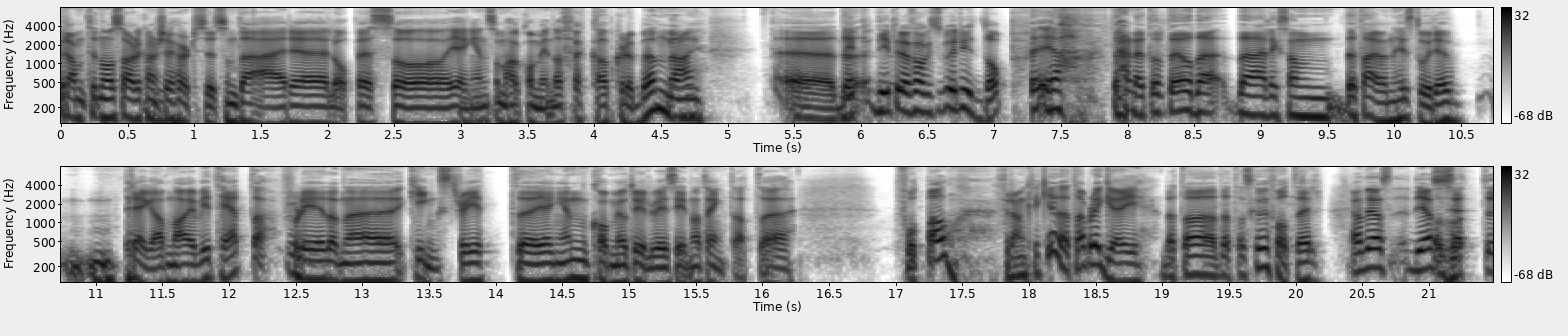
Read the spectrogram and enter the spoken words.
fram til nå så har det kanskje hørtes ut som det er eh, Lopez og gjengen som har kommet inn og fucka opp klubben, men uh, det, de, de, prøver faktisk å rydde opp. Ja, det er nettopp det, og det, det er liksom, dette er jo en historie prega av naivitet, da. Fordi mm. denne King Street-gjengen kom jo tydeligvis inn og tenkte at uh, fotball, Frankrike, dette blir gøy. Dette, dette, skal vi få til. Ja, De har, de har altså, sett,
